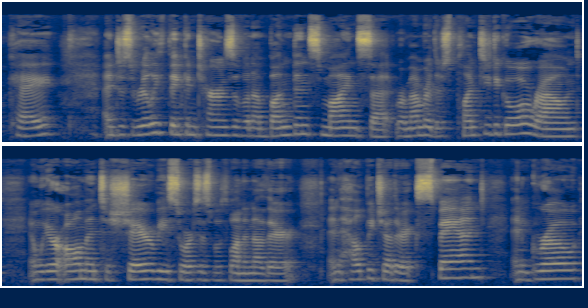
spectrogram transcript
Okay? And just really think in terms of an abundance mindset. Remember, there's plenty to go around, and we are all meant to share resources with one another and help each other expand and grow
